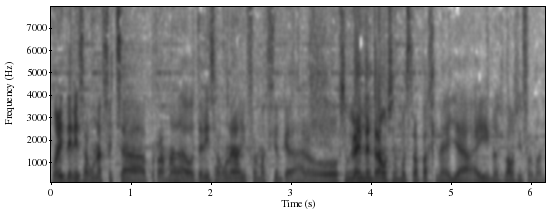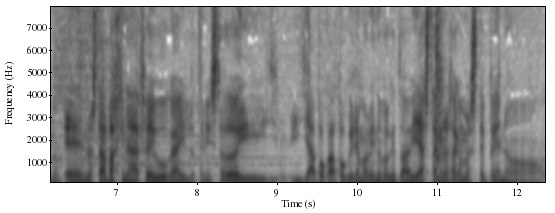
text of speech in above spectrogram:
Bueno, ¿y tenéis alguna fecha programada o tenéis alguna información que dar? ¿O simplemente Pues- entramos en vuestra página y ya ahí nos vamos informando? en nuestra página de Facebook ahí lo tenéis todo y, y ya poco a poco iremos viendo porque todavía hasta que no saquemos este P no,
